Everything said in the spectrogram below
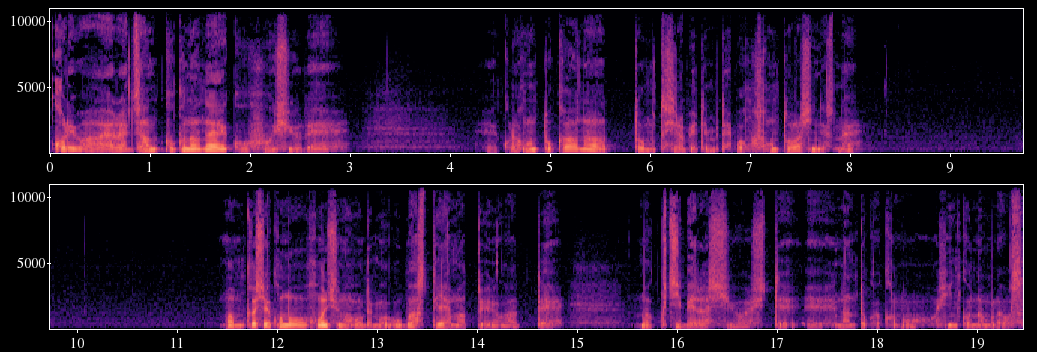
これはえらい残酷なねこう風習でこれ本当かなと思って調べてみたらやっぱ本当らしいんですね。まあ、昔はこの本州の方でもウバステ山というのがあって、まあ、口減らしをして、えー、なんとかこの貧困な村を支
